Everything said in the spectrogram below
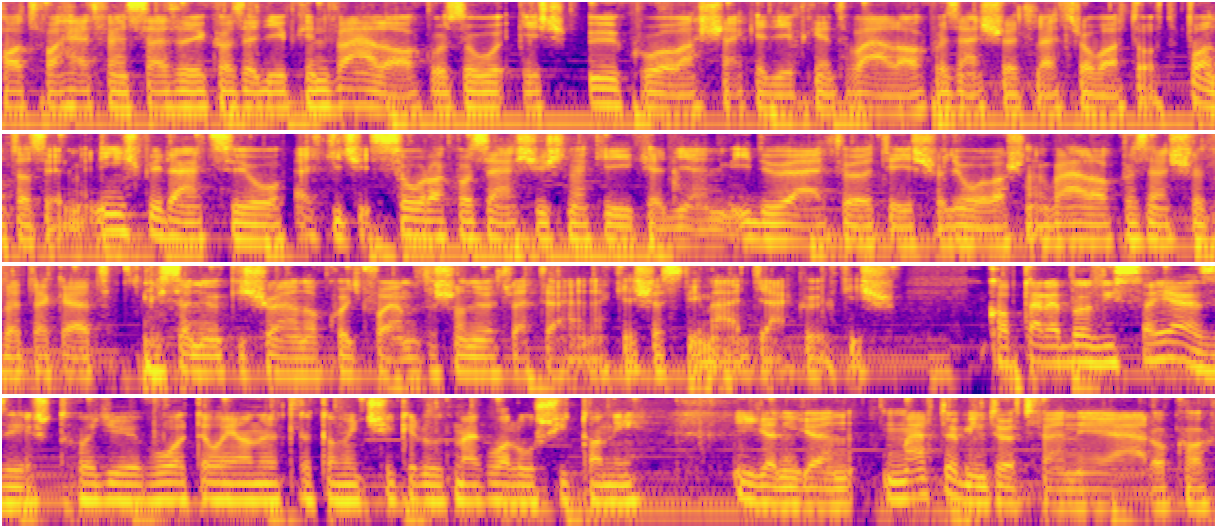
60-70% az egyébként vállalkozó, és ők olvassák egyébként a vállalkozás ötlet rovatot. Pont azért, mert inspiráció, egy kicsit szórakozás is nekik, egy ilyen időeltöltés, hogy olvasnak vállalkozás ötleteket, hiszen ők is olyanok, hogy folyamatosan ötletelnek, és ezt imádják ők is. Kaptál ebből visszajelzést, hogy volt-e olyan ötlet, amit sikerült megvalósítani? Igen, igen. Már több mint 50-nél járok,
